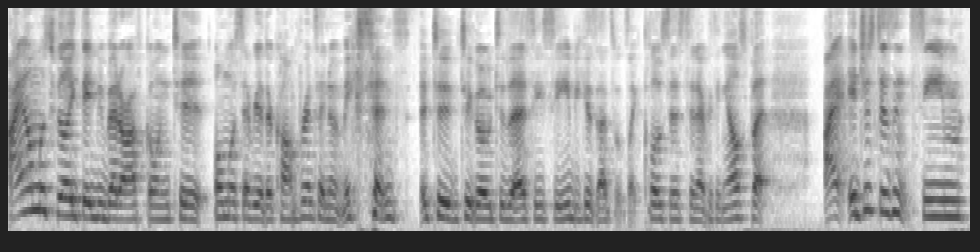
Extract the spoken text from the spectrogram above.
I almost feel like they'd be better off going to almost every other conference. I know it makes sense to to go to the SEC because that's what's like closest and everything else, but I it just doesn't seem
